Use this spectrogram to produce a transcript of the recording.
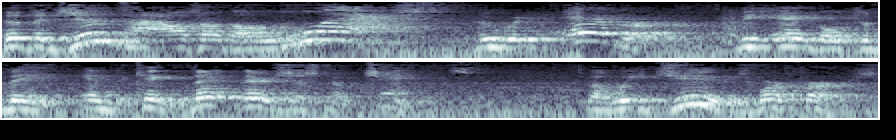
that the Gentiles are the last who would ever be able to be in the kingdom. There, there's just no chance. But we Jews, we're first.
